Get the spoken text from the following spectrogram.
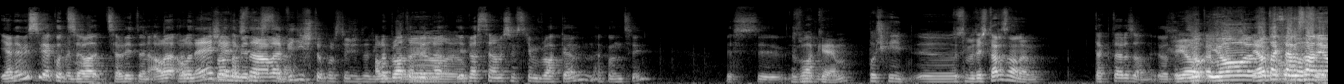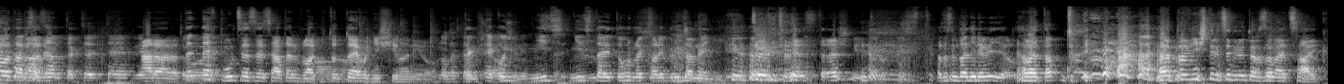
Já nemyslím jako Nebo- celé, celý ten, ale, ale Ale ne, že je hnusná, ale scéna. vidíš to prostě, že to Ale byla tam Jo, jedna, jo. jedna scéna, myslím, s tím vlakem na konci. Jestli... S vlakem? Počkej, To uh, si budeš Tarzanem. Tak Tarzan. Jo, tak... Jo, tak- jo, tak Tarzan, jo, Tarzan. Tarzan, tak to, to je... Ano, ano, to, to je v je- půlce cca ten vlak, to, to je hodně šílený, no. No tak, tam Tak jako nic, nic tady tohohle kalibru tam není. to, to je strašný. A to jsem to ani neviděl. Hele, ta... Hele, první 40 minut Tarzana je cajk.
